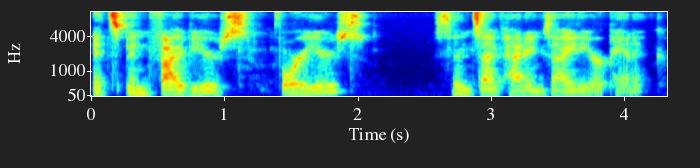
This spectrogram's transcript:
it's been five years, four years since I've had anxiety or panic.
